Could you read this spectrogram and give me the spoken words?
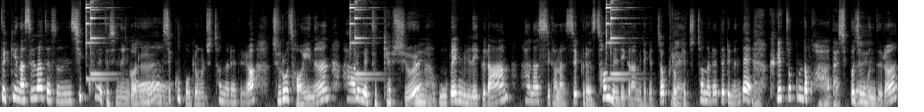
특히나 슬라젯은 식후에 드시는 거를 오. 식후 복용을 추천을 해드려요. 주로 저희는 하루에 두 캡슐 음. 500mg 하나씩 하나씩 그래서 1000mg이 되겠죠. 그렇게 네. 추천을 해드리는데 네. 그게 조금 더 과하다 싶으신 네. 분들은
